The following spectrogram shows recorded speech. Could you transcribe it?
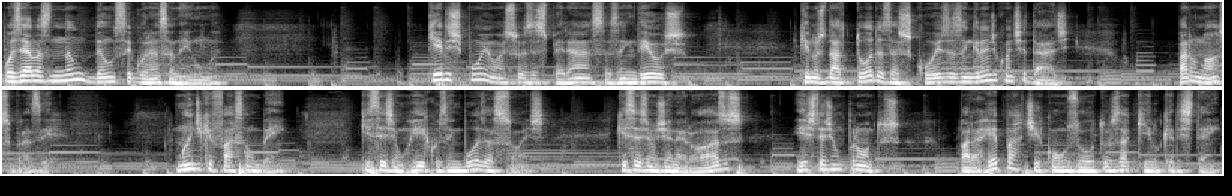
pois elas não dão segurança nenhuma que eles ponham as suas esperanças em Deus, que nos dá todas as coisas em grande quantidade, para o nosso prazer. Mande que façam bem, que sejam ricos em boas ações, que sejam generosos e estejam prontos para repartir com os outros aquilo que eles têm.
